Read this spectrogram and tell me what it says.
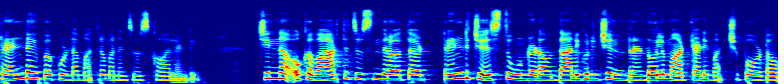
ట్రెండ్ అయిపోకుండా మాత్రం మనం చూసుకోవాలండి. చిన్న ఒక వార్త చూసిన తర్వాత ట్రెండ్ చేస్తూ ఉండడం దాని గురించి నేను రెండు రోజులు మాట్లాడి మర్చిపోవడం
